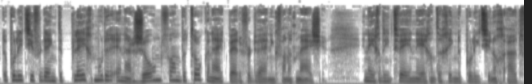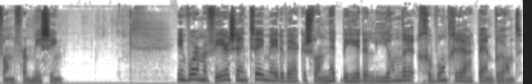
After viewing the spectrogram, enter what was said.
De politie verdenkt de pleegmoeder en haar zoon van betrokkenheid bij de verdwijning van het meisje. In 1992 ging de politie nog uit van vermissing. In Wormerveer zijn twee medewerkers van netbeheerder Liander gewond geraakt bij een brand.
